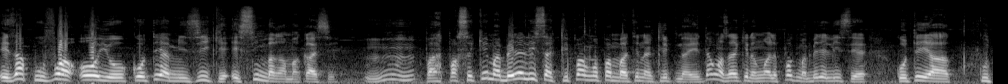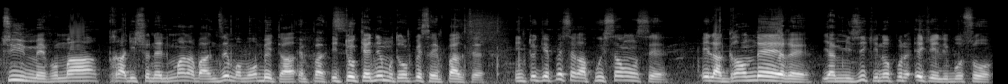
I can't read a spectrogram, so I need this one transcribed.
eza pouvoir oyo kote ya miziki esimbaka makasi Mm -hmm. parce que mabele lise aclipa yango mpamba te na clip na ye ntango azalaki nango à l'époque mabele lise côté ya coutume vraiment traditionnellement na banzembo mobeta itoki ya nde moto mopesa impact intoki epesaka puissance et la grandeur ya musique ino mpona ekele liboso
